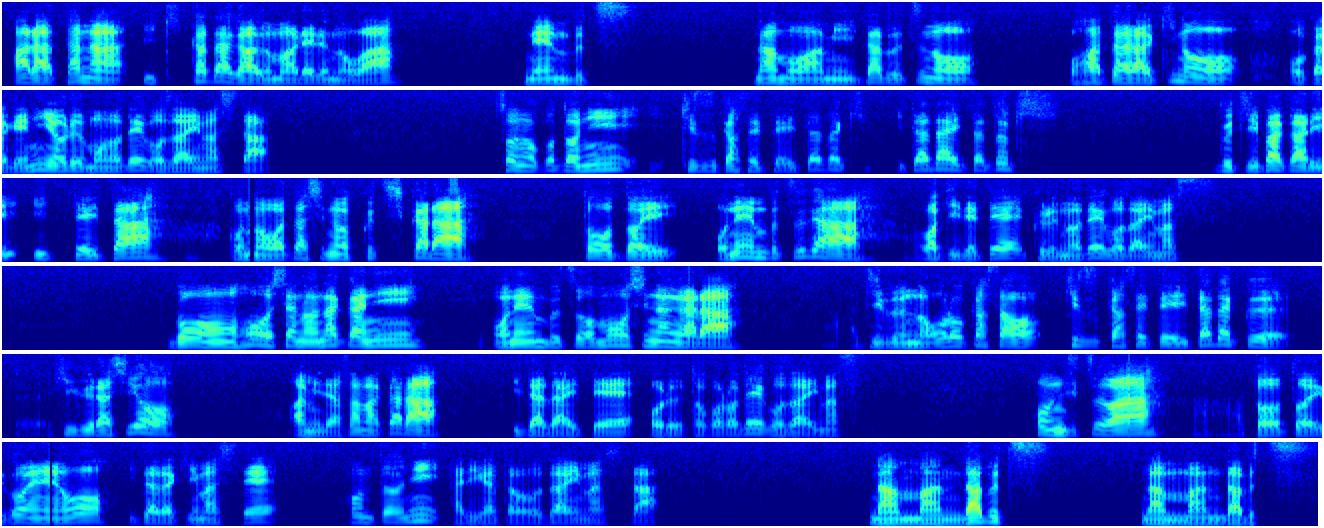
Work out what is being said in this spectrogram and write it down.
新たな生き方が生まれるのは念仏南無阿弥陀仏のお働きのおかげによるものでございましたそのことに気づかせていただきいただいた時愚痴ばかり言っていたこの私の口から尊いお念仏が湧き出てくるのでございます。ご恩放射の中にお念仏を申しながら自分の愚かさを気づかせていただく日暮らしを阿弥陀様からいただいておるところでございます。本日は尊いご縁をいただきまして本当にありがとうございました。何万打仏何万打仏。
